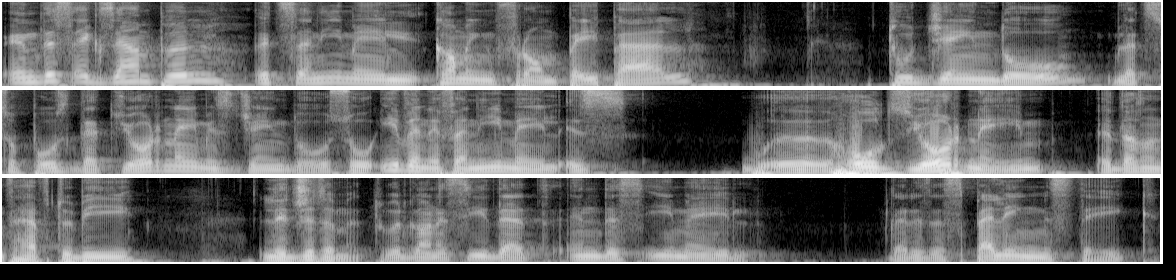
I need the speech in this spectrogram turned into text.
in this example, it's an email coming from PayPal to Jane Doe. Let's suppose that your name is Jane Doe. So even if an email is uh, holds your name, it doesn't have to be legitimate. We're going to see that in this email, there is a spelling mistake.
